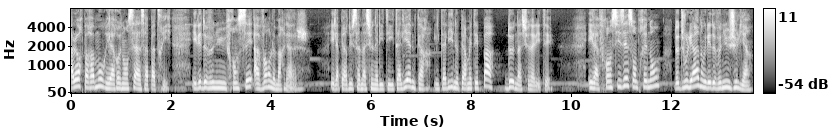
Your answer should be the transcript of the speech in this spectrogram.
Alors, par amour, il a renoncé à sa patrie. Il est devenu français avant le mariage. Il a perdu sa nationalité italienne car l'Italie ne permettait pas deux nationalités. Il a francisé son prénom de Giuliano il est devenu Julien.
